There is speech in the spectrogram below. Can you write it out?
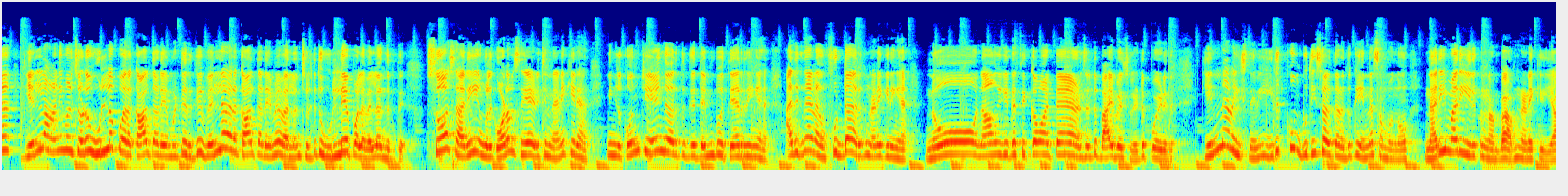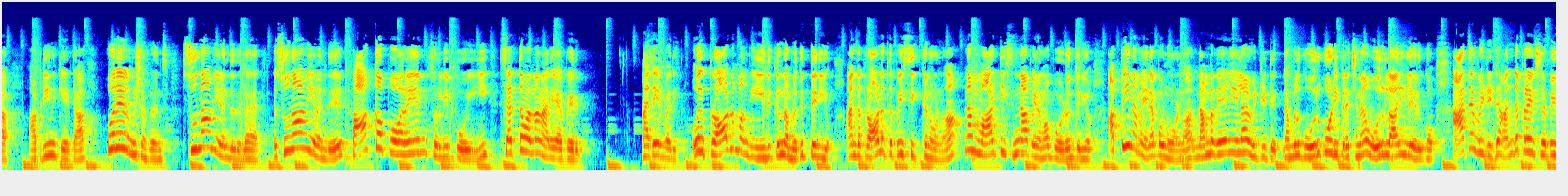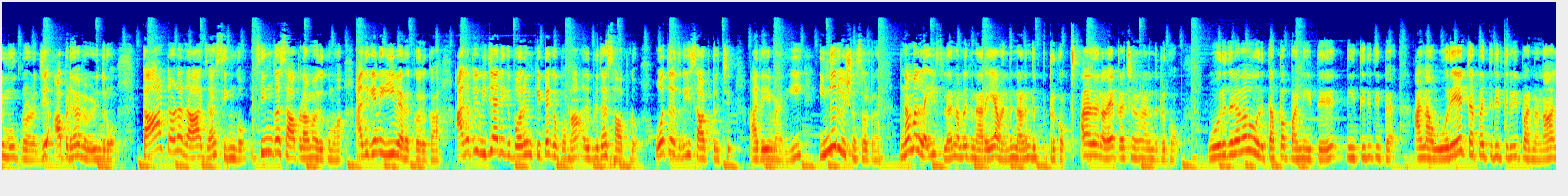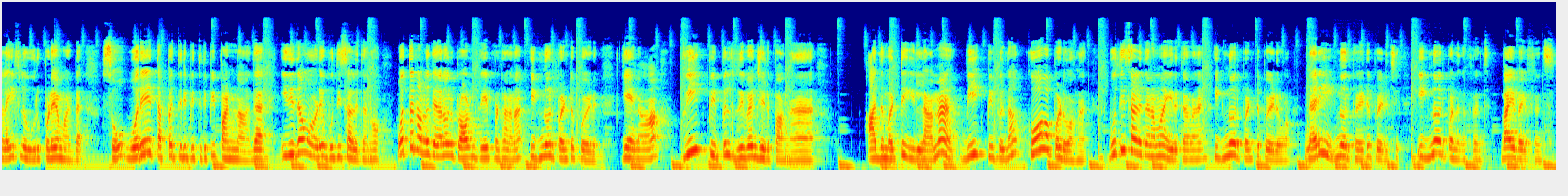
எல்லா அனிமல்ஸோட உள்ளே போகிற கால் தடையை மட்டும் இருக்குது வெளில வர கால் தடையுமே வரலன்னு சொல்லிட்டு உள்ளே போல வெளில வந்துடுது. ஸோ சாரி உங்களுக்கு உடம்பு சரியாயிடுச்சுன்னு நினைக்கிறேன். நீங்கள் கொஞ்சம் எழுந்து வரதுக்கு தெம்பு தேடுறீங்க அதுக்கு தான் எனக்கு ஃபுட்டாக இருக்குன்னு நினைக்கிறீங்க. நோ நான் உங்ககிட்ட சிக்க மாட்டேன் அப்படின்னு சொல்லிட்டு பாய் பாய் சொல்லிட்டு போயிடுது. என்ன வைஷ்ணவி இதுக்கும் புத்திசாலித்தனத்துக்கும் என்ன சம்மந்தம் நரி மாதிரி இருக்கும் நம்ம அப்படின்னு நினைக்கிறியா? அப்படின்னு கேட்டால் ஒரே நிமிஷம் ஃப்ரெண்ட்ஸ் சுனாமி வந்ததுல இந்த சுனாமியை வந்து பார்க்க போகிறேன்னு சொல்லி போய் செத்தவன் தான் நிறையா பேர். அதே மாதிரி ஒரு ப்ராப்ளம் அங்கே இருக்குன்னு நம்மளுக்கு தெரியும். அந்த ப்ராப்ளத்தை போய் சிக்கணும்னா நம்ம மாட்டி சின்ன பையனமாக போயிடும் தெரியும். அப்பயும் நம்ம என்ன பண்ணுவோம்னா நம்ம வேலையெல்லாம் விட்டுட்டு நம்மளுக்கு ஒரு கோடி பிரச்சனை ஒரு லாரியில் இருக்கும். அதை விட்டுட்டு அந்த பிரச்சனை போய் மூக்கு நுழைஞ்சு அப்படி தான் நம்ம விழுந்துருவோம். காட்டோட ராஜா சிங்கம். சிங்கம் சாப்பிடாம இருக்குமா? அதுக்கு என்ன ஈ இறக்கம் இருக்கா? அதை போய் விசாரிக்க போறேன்னு கிட்டக்க போனால் அது இப்படி தான் சாப்பிடும். ஒருத்தர் சாப்பிட்டுருச்சு. அதே மாதிரி இன்னொரு விஷயம் சொல்கிறேன் நம்ம லைஃப்பில் நம்மளுக்கு நிறையா வந்து நடந்துட்டு இருக்கும் அதாவது நிறைய பிரச்சனை நடந்துட்டு இருக்கும் ஒரு தடவை ஒரு தப்பை பண்ணிட்டு நீ திருத்திப்ப. ஆனால் ஒரே தப்பு தப்பை திருப்பி திருப்பி பண்ணனா லைஃப்பில் உருப்படவே மாட்டேன். ஸோ ஒரே தப்பை திருப்பி திருப்பி பண்ணாத. இதுதான் உன்னுடைய புத்திசாலித்தனம். ஒருத்தர் நம்மளுக்கு எதனா ஒரு ப்ராப்ளம் கிரியேட் பண்ணுறாங்கன்னா இக்னோர் பண்ணிட்டு போயிடு. ஏன்னா வீக் பீப்புள் ரிவெஞ்ச் எடுப்பாங்க. அது மட்டும் இல்லாமல் வீக் பீப்புள் தான் கோவப்படுவாங்க. புத்திசாலித்தனமாக இருக்கவன் இக்னோர் பண்ணிட்டு போயிடுவான். நிறைய இக்னோர் பண்ணிட்டு போயிடுச்சு. இக்னோர் பண்ணுங்க ஃப்ரெண்ட்ஸ் பை பை ஃப்ரெண்ட்ஸ்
